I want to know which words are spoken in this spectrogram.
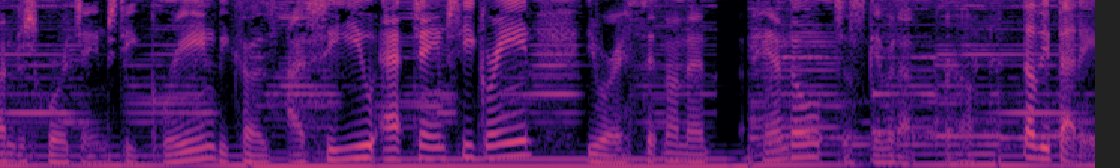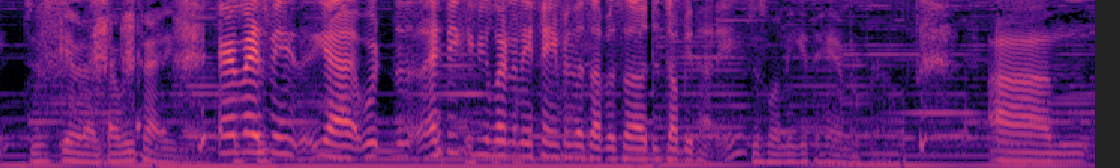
underscore James T Green because I see you at James T Green. You are sitting on that handle. Just give it up, bro. Don't be petty. Just give it up. Don't be petty. man. Everybody's just, be yeah. We're, I think if you learned anything from this episode, just don't be petty. just let me get the handle, bro. Um,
